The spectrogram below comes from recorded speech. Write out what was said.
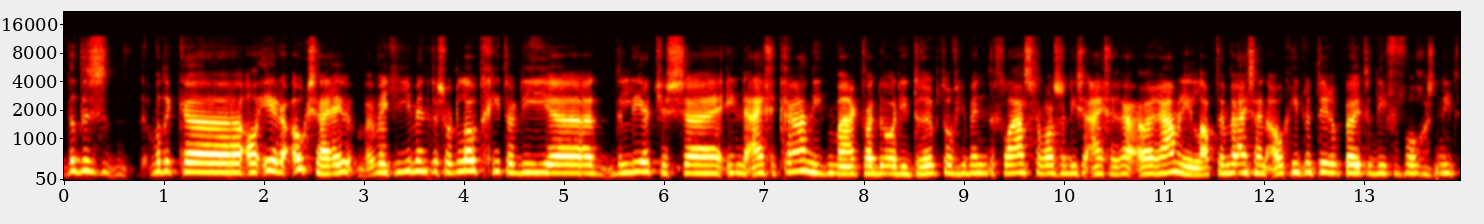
dat is wat ik eh, al eerder ook zei. Weet je, je bent een soort loodgieter die eh, de leertjes eh, in de eigen kraan niet maakt, waardoor die drupt. Of je bent de glazenwasser die zijn eigen ra- ramen niet lapt. En wij zijn ook hypnotherapeuten die vervolgens niet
